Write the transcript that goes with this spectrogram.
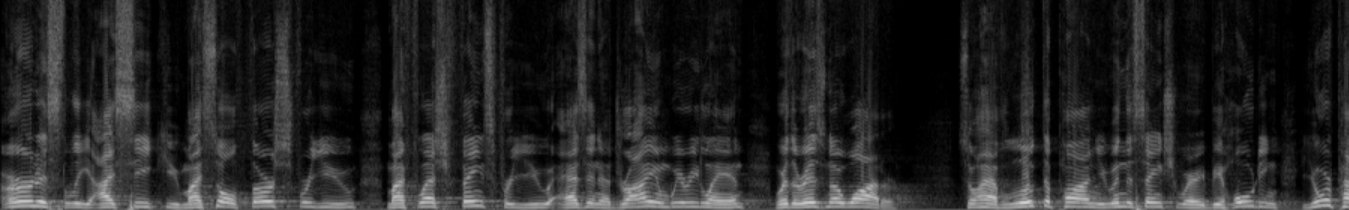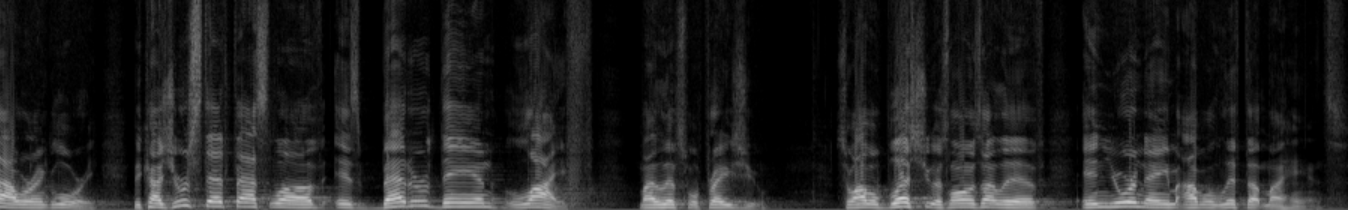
Earnestly I seek you. My soul thirsts for you. My flesh faints for you, as in a dry and weary land where there is no water. So I have looked upon you in the sanctuary, beholding your power and glory, because your steadfast love is better than life. My lips will praise you. So I will bless you as long as I live. In your name I will lift up my hands.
